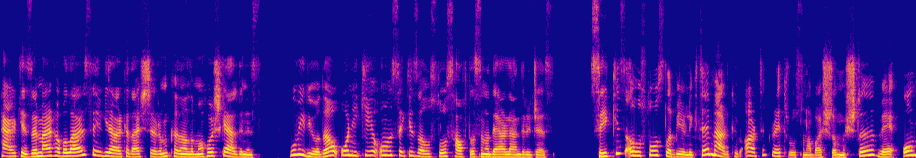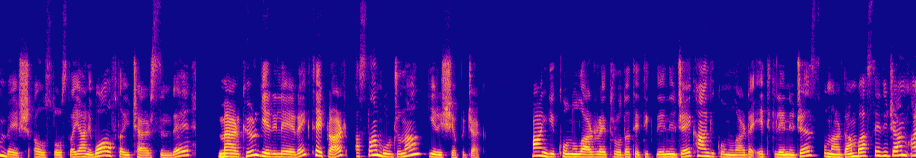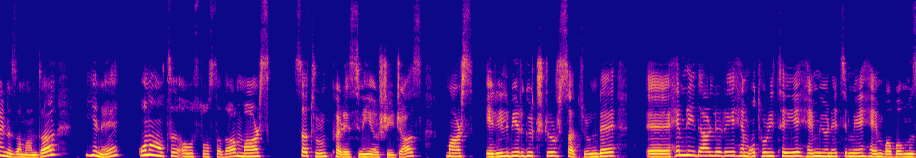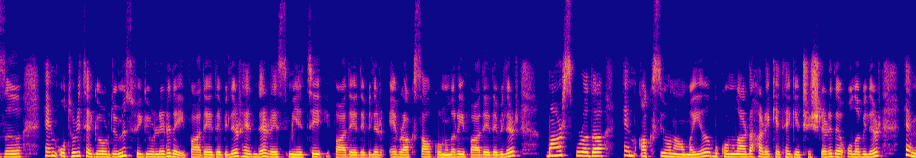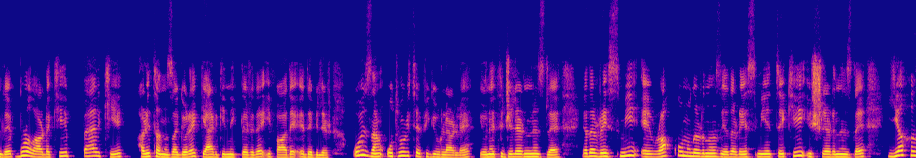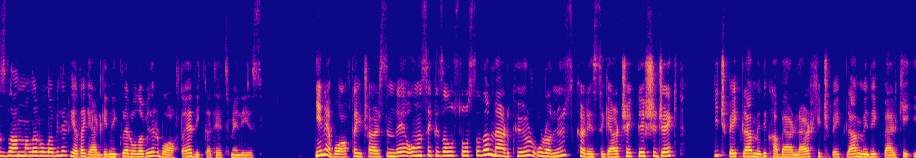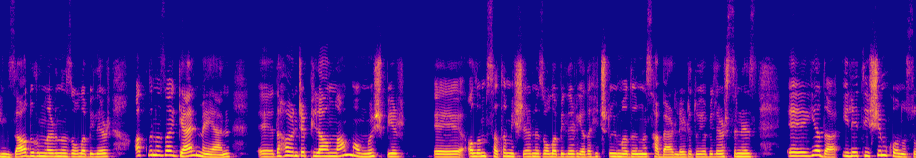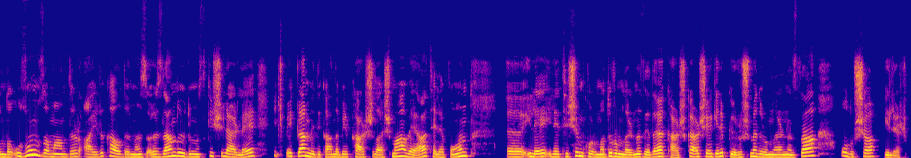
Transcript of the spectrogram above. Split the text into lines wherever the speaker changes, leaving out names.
Herkese merhabalar sevgili arkadaşlarım kanalıma hoş geldiniz. Bu videoda 12-18 Ağustos haftasını değerlendireceğiz. 8 Ağustos'la birlikte Merkür artık retrosuna başlamıştı ve 15 Ağustos'ta yani bu hafta içerisinde Merkür gerileyerek tekrar Aslan burcuna giriş yapacak. Hangi konular retroda tetiklenecek, hangi konularda etkileneceğiz bunlardan bahsedeceğim. Aynı zamanda yine 16 Ağustos'ta da Mars Satürn karesini yaşayacağız. Mars eril bir güçtür. Satürn de e, hem liderleri hem otoriteyi hem yönetimi hem babamızı hem otorite gördüğümüz figürleri de ifade edebilir hem de resmiyeti ifade edebilir evraksal konuları ifade edebilir Mars burada hem aksiyon almayı bu konularda harekete geçişleri de olabilir hem de buralardaki belki haritanıza göre gerginlikleri de ifade edebilir. O yüzden otorite figürlerle, yöneticilerinizle ya da resmi evrak konularınız ya da resmiyetteki işlerinizde ya hızlanmalar olabilir ya da gerginlikler olabilir. Bu haftaya dikkat etmeliyiz. Yine bu hafta içerisinde 18 Ağustos'ta da Merkür Uranüs karesi gerçekleşecek. Hiç beklenmedik haberler, hiç beklenmedik belki imza durumlarınız olabilir. Aklınıza gelmeyen, daha önce planlanmamış bir e, alım satım işleriniz olabilir ya da hiç duymadığınız haberleri duyabilirsiniz. E, ya da iletişim konusunda uzun zamandır ayrı kaldığınız, özlem duyduğunuz kişilerle hiç beklenmedik anda bir karşılaşma veya telefon e, ile iletişim kurma durumlarınız ya da karşı karşıya gelip görüşme durumlarınız da oluşabilir.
